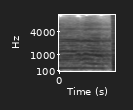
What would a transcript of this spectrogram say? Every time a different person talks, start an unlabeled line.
Para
